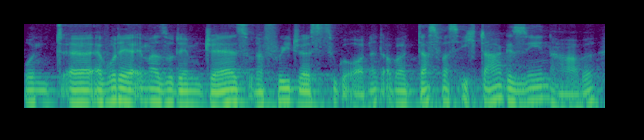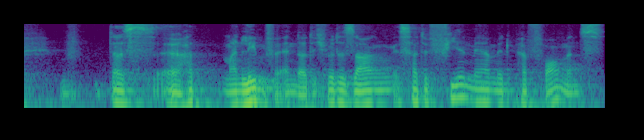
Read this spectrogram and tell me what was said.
Und äh, er wurde ja immer so dem Jazz oder Free Jazz zugeordnet. Aber das, was ich da gesehen habe, das äh, hat mein Leben verändert. Ich würde sagen, es hatte viel mehr mit Performance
